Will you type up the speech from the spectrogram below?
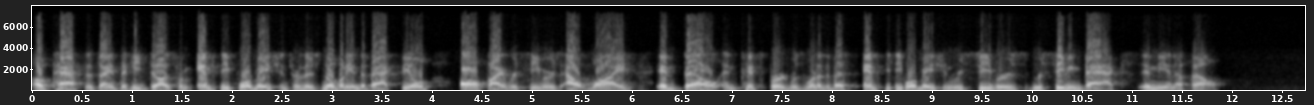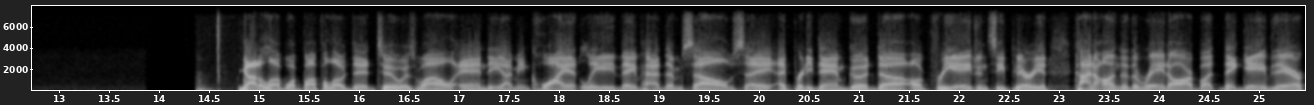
of pass designs that he does from empty formations where there's nobody in the backfield, all five receivers out wide. And Bell in Pittsburgh was one of the best empty formation receivers, receiving backs in the NFL. Gotta love what Buffalo did too, as well, Andy. I mean, quietly they've had themselves a, a pretty damn good uh, free agency period, kind of under the radar. But they gave their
